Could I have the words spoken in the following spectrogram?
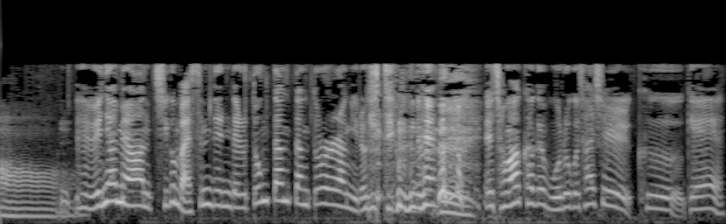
어... 네, 왜냐하면 지금 말씀드린 대로 똥땅땅 또라랑 이러기 때문에 네. 네. 정확하게 모르고 사실 그게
